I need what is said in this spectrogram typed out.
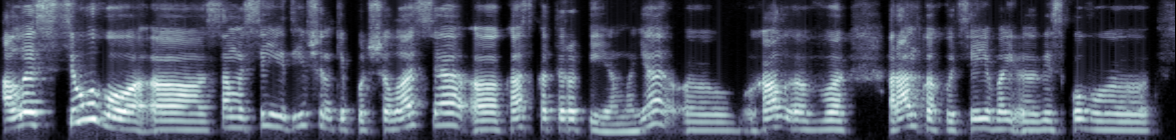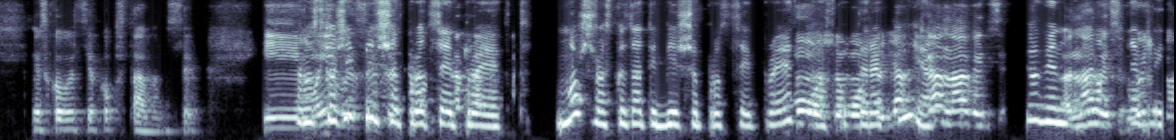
Але з цього, е, саме з цієї дівчинки почалася е, казка-терапія моя в гал- в рамках цієї військової військових цих обставин. І Розкажи більше про цей проєкт. Можеш розказати більше про цей проєкт Можу, можу. Я, я навіть Що він навіть власне ви- вийшов.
